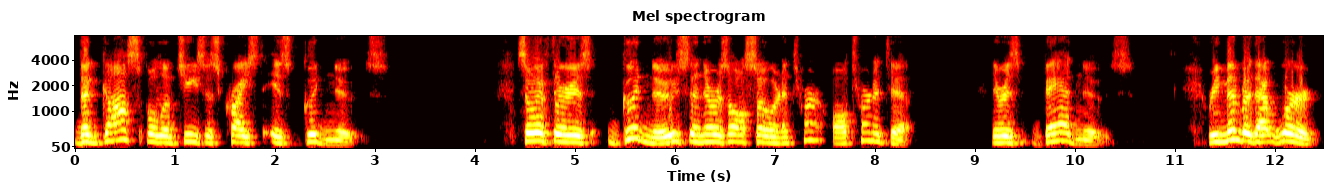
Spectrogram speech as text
The gospel of Jesus Christ is good news. So if there is good news, then there is also an alternative. There is bad news. Remember that word,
